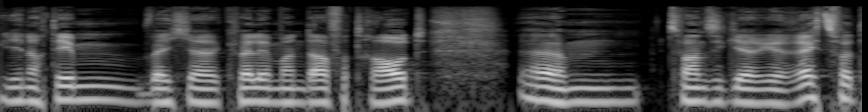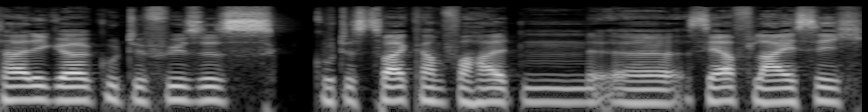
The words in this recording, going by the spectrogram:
je nachdem, welcher Quelle man da vertraut. Ähm, 20-jähriger Rechtsverteidiger, gute Physis, gutes Zweikampfverhalten, äh, sehr fleißig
